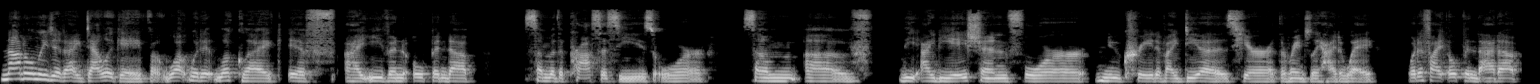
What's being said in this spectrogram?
not only did I delegate, but what would it look like if I even opened up some of the processes or some of the ideation for new creative ideas here at the Rangeley Hideaway? What if I opened that up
